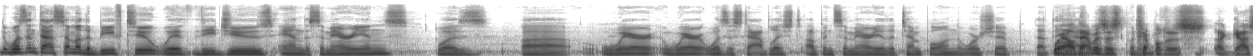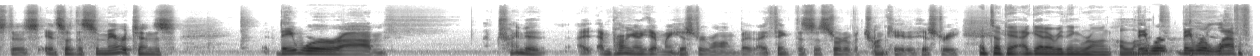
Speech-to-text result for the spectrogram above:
Was, wasn't that some of the beef too with the Jews and the Samaritans? Was uh, where where it was established up in Samaria, the temple and the worship that. They Well, that was a put in- temple to Augustus, and so the Samaritans, they were. Um, I'm trying to. I, I'm probably going to get my history wrong, but I think this is sort of a truncated history. It's okay. I get everything wrong a lot. They were they were left.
